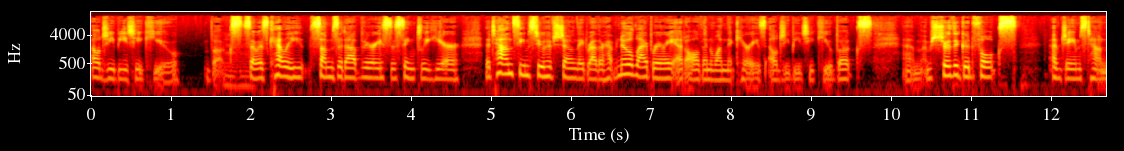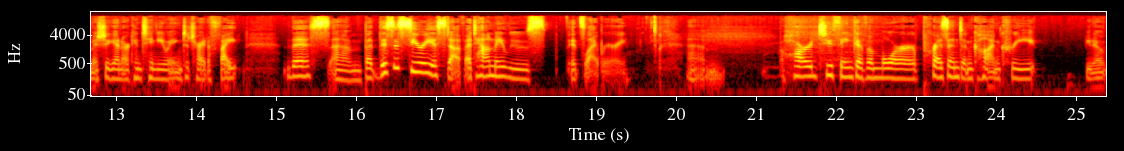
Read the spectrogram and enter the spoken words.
LGBTQ books. Mm-hmm. So, as Kelly sums it up very succinctly here, the town seems to have shown they'd rather have no library at all than one that carries LGBTQ books. Um, I'm sure the good folks of Jamestown, Michigan, are continuing to try to fight this, um, but this is serious stuff. A town may lose its library. Um, hard to think of a more present and concrete you know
